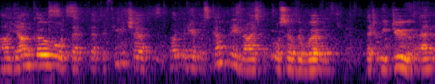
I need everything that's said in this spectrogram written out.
our young cohort that, that the future, not only of this company lies, but also of the work that we do. And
